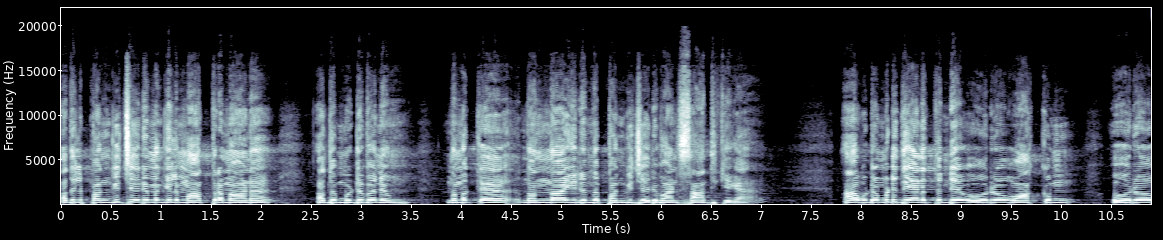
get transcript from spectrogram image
അതിൽ പങ്കുചേരുമെങ്കിൽ മാത്രമാണ് അത് മുഴുവനും നമുക്ക് നന്നായിരുന്ന് പങ്കുചേരുവാൻ സാധിക്കുക. ആ ഉടമ്പടി ധ്യാനത്തിന്റെ ഓരോ വാക്കും ഓരോ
